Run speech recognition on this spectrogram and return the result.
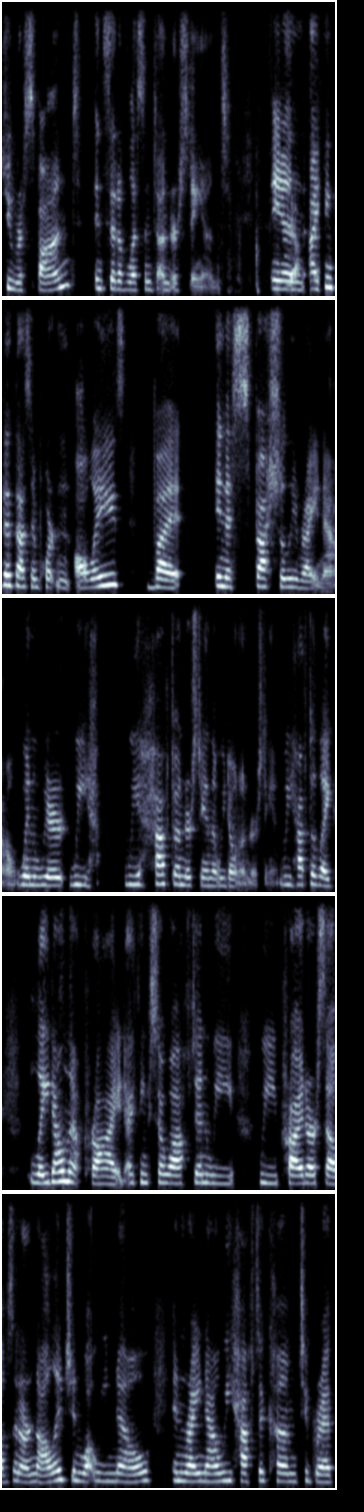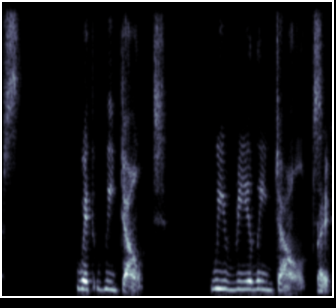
to respond instead of listen to understand. And yeah. I think that that's important always, but in especially right now when we're we we have to understand that we don't understand. We have to like lay down that pride. I think so often we we pride ourselves in our knowledge and what we know and right now we have to come to grips with we don't. We really don't. Right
